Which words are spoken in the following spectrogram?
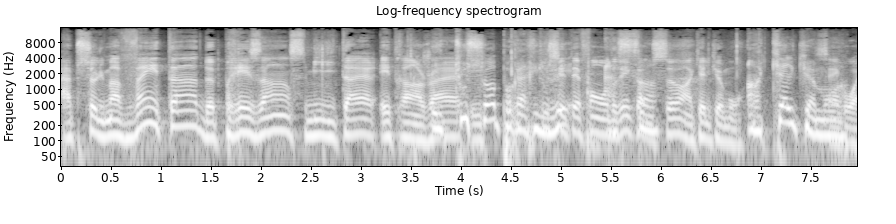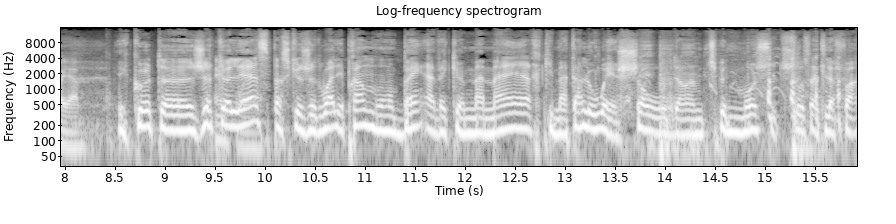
Absolument. 20 ans de présence militaire étrangère. Et tout ça pour arriver Tout s'est effondré à ça. comme ça en quelques mois. En quelques mois. C'est incroyable. Écoute, euh, je te Incroyable. laisse parce que je dois aller prendre mon bain avec ma mère qui m'attend. L'eau est chaude, hein, un petit peu de mousse et tout ça, ça va être le fun.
